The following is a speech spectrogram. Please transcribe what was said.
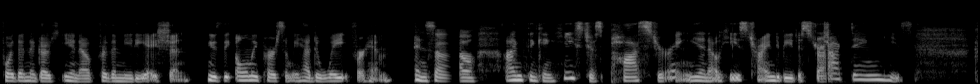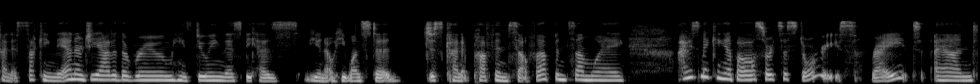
for the nego, you know, for the mediation. He was the only person we had to wait for him. And so I'm thinking he's just posturing, you know, he's trying to be distracting. He's kind of sucking the energy out of the room. He's doing this because, you know, he wants to just kind of puff himself up in some way. I was making up all sorts of stories, right? And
